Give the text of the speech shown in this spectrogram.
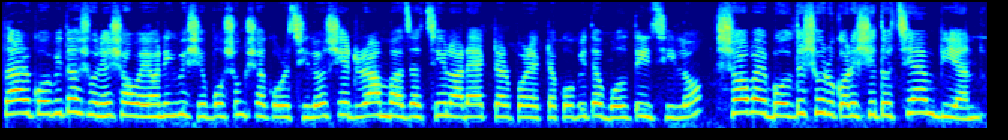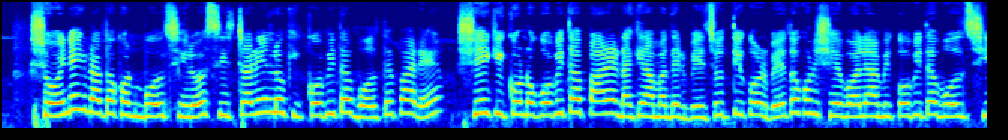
তার কবিতা শুনে সবাই অনেক বেশি প্রশংসা করছিল। সে ড্রাম বাজাচ্ছিল আর একটার পর একটা কবিতা বলতেই ছিল। সবাই বলতে শুরু করে সে তো চ্যাম্পিয়ন। সৈনিকরা তখন বলছিল সিস্টার ইন কি কবিতা বলতে পারে? সে কি কোনো কবিতা পারে নাকি আমাদের বেজতি করবে? তখন সে বলে, আমি কবিতা বলছি।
